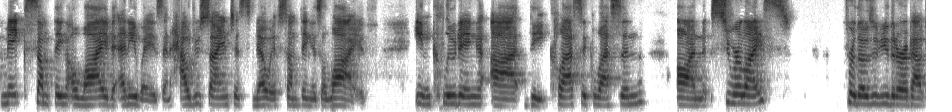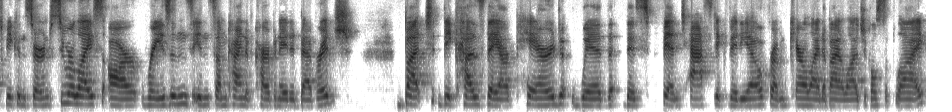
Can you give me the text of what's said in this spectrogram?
makes something alive anyways, and how do scientists know if something is alive, including uh, the classic lesson on sewer lice, for those of you that are about to be concerned, sewer lice are raisins in some kind of carbonated beverage. But because they are paired with this fantastic video from Carolina Biological Supply,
